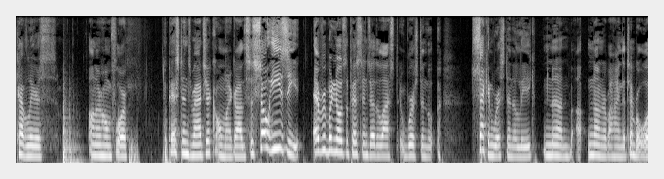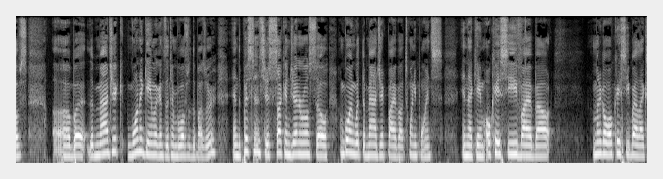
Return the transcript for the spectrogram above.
Cavaliers on their home floor. Pistons Magic. Oh my God, this is so easy. Everybody knows the Pistons are the last worst in the second worst in the league. None, none are behind the Timberwolves. Uh, but the Magic won a game against the Timberwolves with the buzzer, and the Pistons just suck in general. So I'm going with the Magic by about 20 points in that game. OKC by about. I'm gonna go OKC by like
